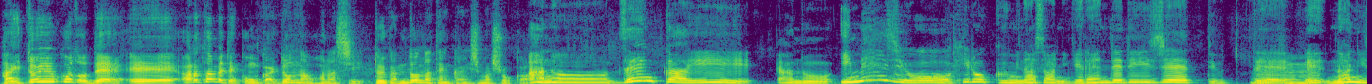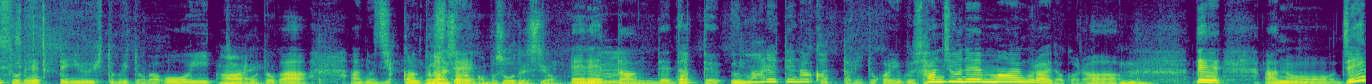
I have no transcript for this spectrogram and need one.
はい。ということで、えー改めて今回どんなお話というかどんな展開にしましょうか？あの前回あのイメージを広く皆さんにゲレンデ DJ って言って、うんうん。え何それっていう人々が多いっていうことが、あの実感うとしてなえさんなんかもそうですよ。得れたんで、だって生まれてなかったりとかいう30年前ぐらいだから、うん。であの j p o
